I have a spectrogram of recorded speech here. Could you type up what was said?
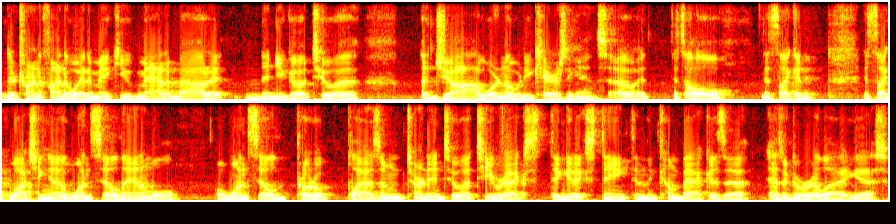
they're trying to find a way to make you mad about it. And then you go to a a job where nobody cares again. So it, it's a whole. It's like a. It's like watching a one-celled animal, a one-celled protoplasm turn into a T-Rex, then get extinct, and then come back as a as a gorilla, I guess.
